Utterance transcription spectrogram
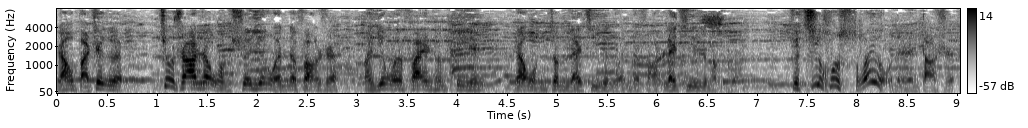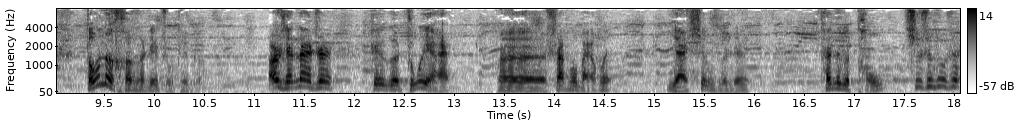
然后把这个就是按照我们学英文的方式，把英文翻译成拼音，然后我们这么来记英文的方式来记日本歌，就几乎所有的人当时都能哼哼这主题歌，而且那阵这个主演。呃，山口百惠演杏子这，他那个头其实就是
